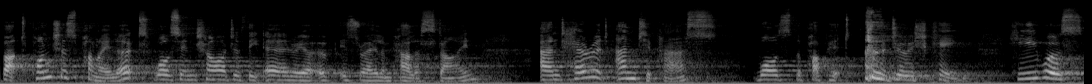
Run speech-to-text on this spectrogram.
But Pontius Pilate was in charge of the area of Israel and Palestine, and Herod Antipas was the puppet Jewish king. He was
